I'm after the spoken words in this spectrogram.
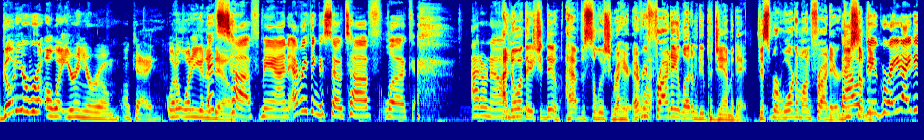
go to your room. Oh wait, you're in your room. Okay, what what are you gonna do? It's tough, man. Everything is so tough. Look, I don't know. I know what they should do. I have the solution right here. Every What? Friday, let them do pajama day. Just reward them on Friday or do That would something. be a great idea.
